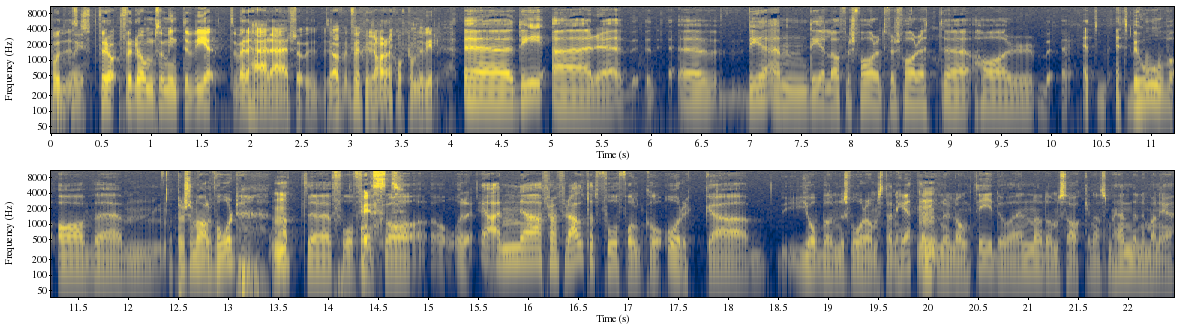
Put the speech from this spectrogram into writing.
Och Oj. för, för de som inte vet vad det här är, så förklara kort om du vill. Eh, det är, eh, det är en del av försvaret. Försvaret eh, har ett, ett behov av ehm, personalvård. Mm. Att eh, få folk Fest. att, och, ja, nja, framförallt att få folk att orka jobba under svåra omständigheter Mm. under lång tid. Och en av de sakerna som händer när man är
